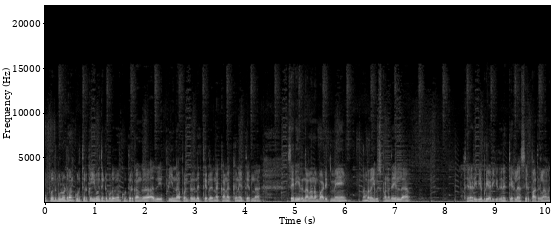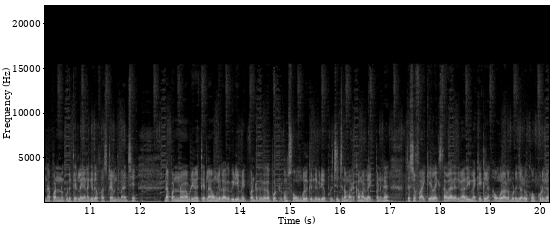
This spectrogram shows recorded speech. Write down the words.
முப்பது புல்லட் தான் கொடுத்துருக்க இருபத்தெட்டு புல்லட் தான் கொடுத்துருக்காங்க. அது எப்படி என்ன பண்ணுறதுன்னு தெரில என்ன கணக்குனே தெரில சரி இருந்தாலும் நம்ம அடிப்புமே நம்ம தான் யூஸ் பண்ணதே இல்லை. சரி அடிப்பு எப்படி அடிக்கிறதுனே தெரில சரி பார்த்துக்கலாம். என்ன பண்ணணும் கூட தெரில எனக்கு இது ஃபஸ்ட் டைம் இந்த மேட்ச்சு என்ன பண்ணணும் அப்படின்னு தெரியல. உங்களுக்காக வீடியோ மேக் பண்ணுறதுக்காக போட்டிருக்கோம். ஸோ உங்களுக்கு இந்த வீடியோ பிடிச்சிருந்துச்சுன்னா மறக்காமல் லைக் பண்ணுங்கள் ஜஸ்ட் ஃபைவ் கே லைக்ஸ் தான் வேறு எதுவுமே அதிகமாக கேட்கல உங்களால் முடிஞ்ச அளவுக்கு கொடுங்க.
